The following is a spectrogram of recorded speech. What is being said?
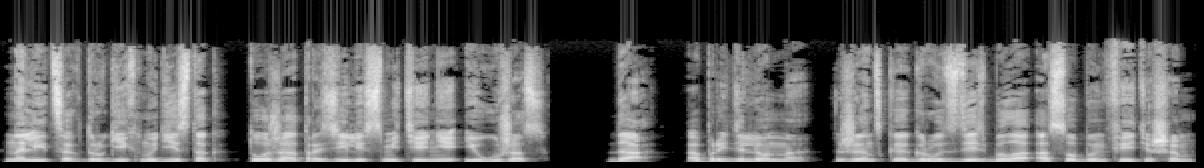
На лицах других нудисток тоже отразились смятение и ужас. Да, определенно, женская грудь здесь была особым фетишем.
